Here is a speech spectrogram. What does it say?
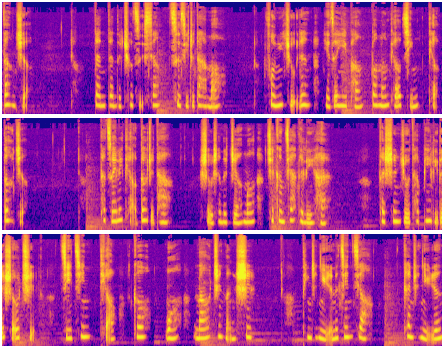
荡着，淡淡的处子香刺激着大毛。妇女主任也在一旁帮忙调情挑逗着，他嘴里挑逗着她，手上的折磨却更加的厉害。他伸入他臂里的手指，极尽挑、勾、磨、挠之能事。听着女人的尖叫，看着女人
